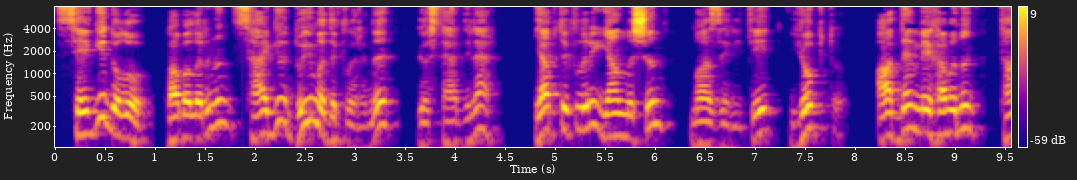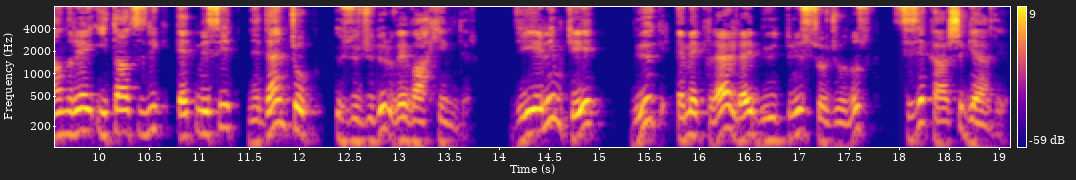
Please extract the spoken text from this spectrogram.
sevgi dolu babalarının saygı duymadıklarını gösterdiler. Yaptıkları yanlışın mazereti yoktu. Adem ve Hava'nın Tanrı'ya itaatsizlik etmesi neden çok üzücüdür ve vahimdir. Diyelim ki büyük emeklerle büyüttüğünüz çocuğunuz size karşı geldi.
